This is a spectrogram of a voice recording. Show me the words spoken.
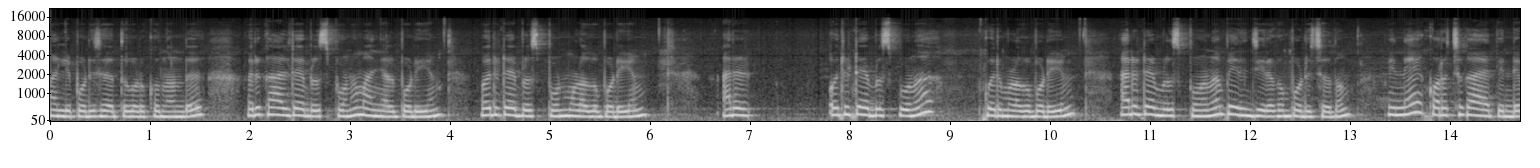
മല്ലിപ്പൊടി ചേർത്ത് കൊടുക്കുന്നുണ്ട്. ഒരു കാൽ ടേബിൾ സ്പൂൺ മഞ്ഞൾപ്പൊടിയും ഒരു ടേബിൾ സ്പൂൺ മുളക് പൊടിയും അര ഒരു ടേബിൾ സ്പൂണ് കുരുമുളക് പൊടിയും അര ടേബിൾ സ്പൂണ് പെരിഞ്ചീരകം പൊടിച്ചതും പിന്നെ കുറച്ച് കായത്തിന്റെ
